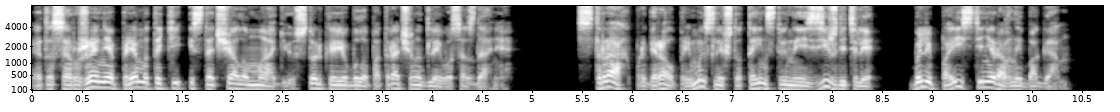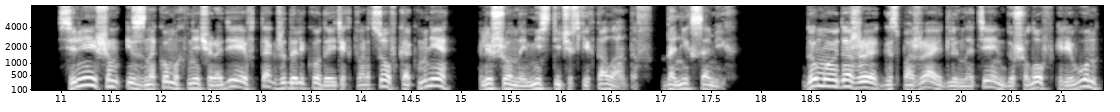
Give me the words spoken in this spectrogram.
Это сооружение прямо-таки источало магию, столько ее было потрачено для его создания. Страх пробирал при мысли, что таинственные зиждители были поистине равны богам. Сильнейшим из знакомых мне чародеев так же далеко до этих творцов, как мне, лишенный мистических талантов, до них самих. Думаю, даже госпожа и длиннотень, душелов и ревун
